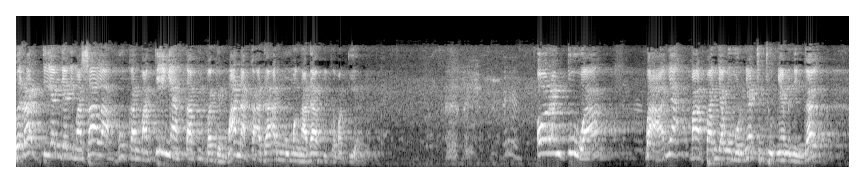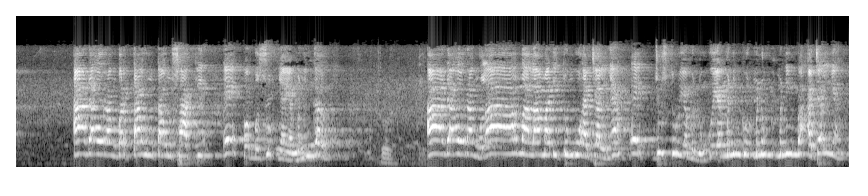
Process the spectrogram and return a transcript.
Berarti yang jadi masalah bukan matinya, tapi bagaimana keadaanmu menghadapi kematian. Orang tua banyak panjang umurnya cucunya meninggal. Ada orang bertahun-tahun sakit, eh pembesuknya yang meninggal. Ada orang lama-lama ditunggu ajalnya, eh justru yang menunggu yang menunggu, menimba ajalnya.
